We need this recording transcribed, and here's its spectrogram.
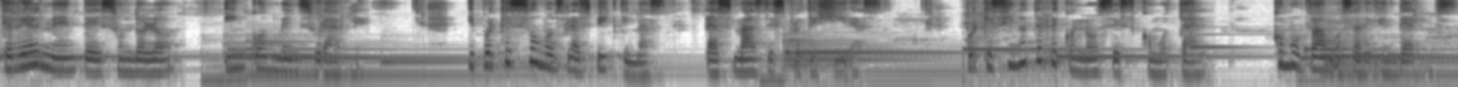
que realmente es un dolor inconmensurable. ¿Y por qué somos las víctimas las más desprotegidas? Porque si no te reconoces como tal, ¿cómo vamos a defendernos?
